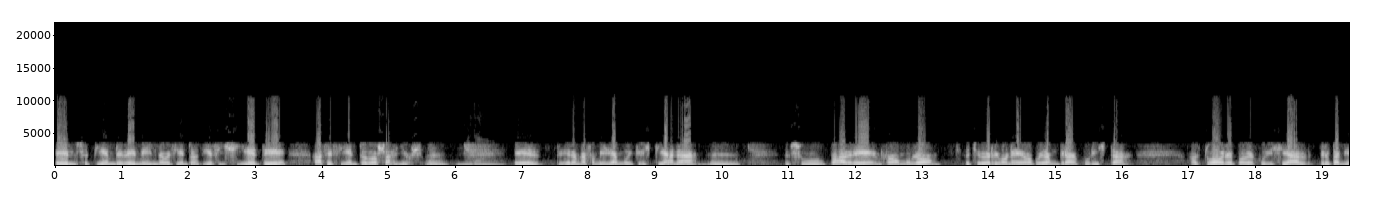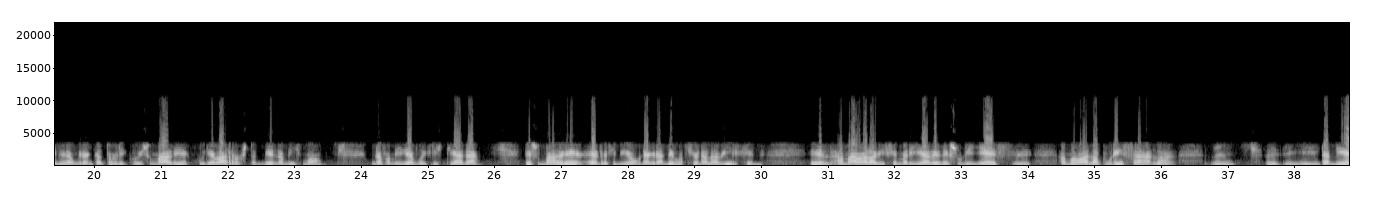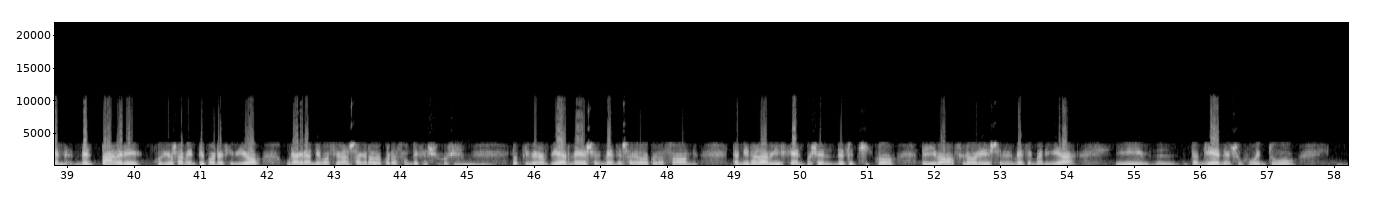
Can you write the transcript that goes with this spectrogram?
en septiembre de 1917, hace 102 años. Mm. Él era una familia muy cristiana, mm, su padre Rómulo Echeverri Boneo era un gran jurista, actuó en el Poder Judicial, pero también era un gran católico. Y su madre, Julia Barros, también lo mismo, una familia muy cristiana. De su madre, él recibió una gran devoción a la Virgen. Él amaba a la Virgen María desde su niñez, eh, amaba la pureza, la, mm, eh, y, también del padre, curiosamente, pues recibió una gran devoción al Sagrado Corazón de Jesús. Mm los primeros viernes, el mes del Sagrado Corazón. También a la Virgen, pues él desde chico le llevaba flores en el mes de María y mm, también en su juventud.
